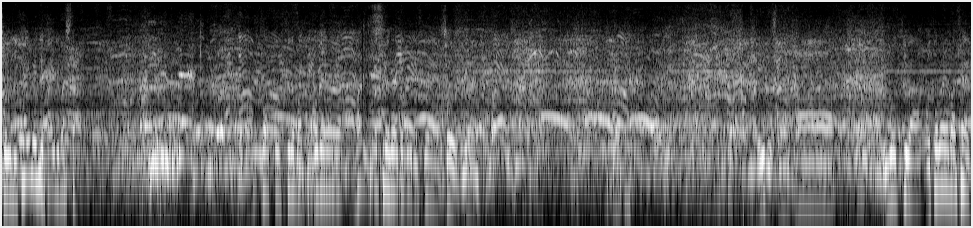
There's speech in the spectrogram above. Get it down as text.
長2回目に入りました。松田とすればここで何とか決めたいところですね。そうですね。まあ、いいですね。あー動きは衰えません。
